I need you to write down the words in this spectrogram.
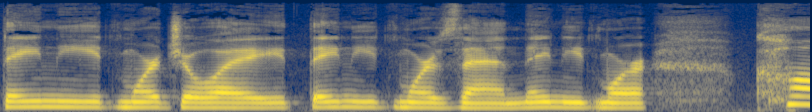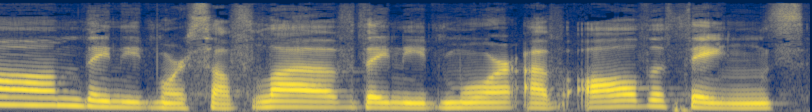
They need more joy. They need more zen. They need more calm. They need more self love. They need more of all the things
